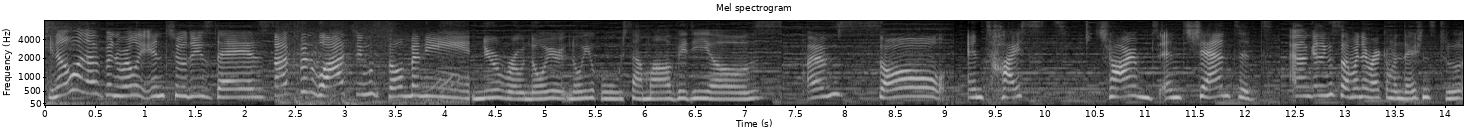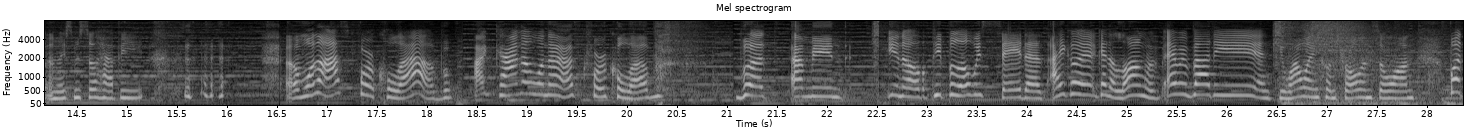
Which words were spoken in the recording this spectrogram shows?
You know what I've been really into these days? I've been watching so many Neuro noir Noiru Sama videos. I'm so enticed, charmed, enchanted. And I'm getting so many recommendations too. It makes me so happy. I want to ask for a collab. I kind of want to ask for a collab. but, I mean, you know, people always say that I go get along with everybody and Kiwawa in control and so on. But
